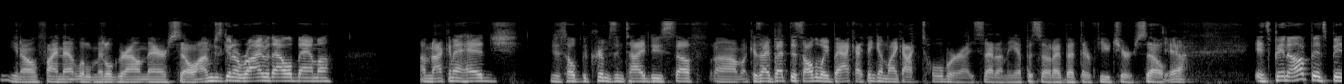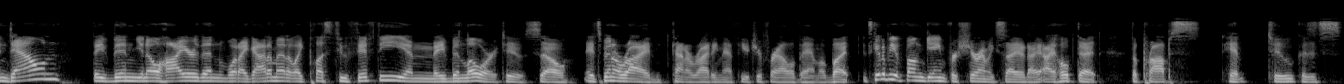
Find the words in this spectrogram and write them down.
You know, find that little middle ground there. So I'm just going to ride with Alabama. I'm not going to hedge. Just hope the Crimson Tide do stuff. Um, cause I bet this all the way back. I think in like October, I said on the episode, I bet their future. So yeah, it's been up. It's been down. They've been, you know, higher than what I got them at, at like plus 250 and they've been lower too. So it's been a ride kind of riding that future for Alabama, but it's going to be a fun game for sure. I'm excited. I, I hope that the props hit too cause it's,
